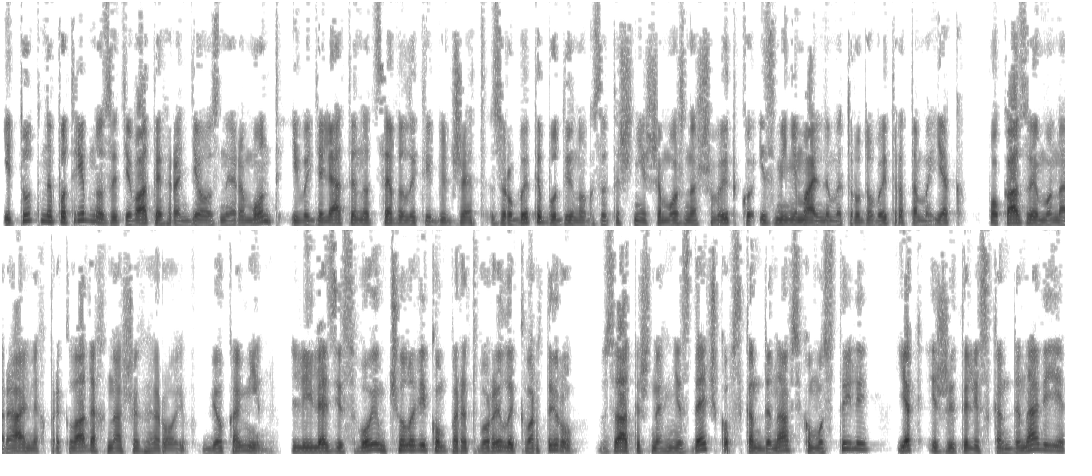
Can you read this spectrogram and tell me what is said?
І тут не потрібно затівати грандіозний ремонт і виділяти на це великий бюджет. Зробити будинок затишніше можна швидко і з мінімальними трудовитратами, як показуємо на реальних прикладах наших героїв. Біокамін. Ліля зі своїм чоловіком перетворили квартиру в затишне гніздечко в скандинавському стилі. Як і жителі Скандинавії,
